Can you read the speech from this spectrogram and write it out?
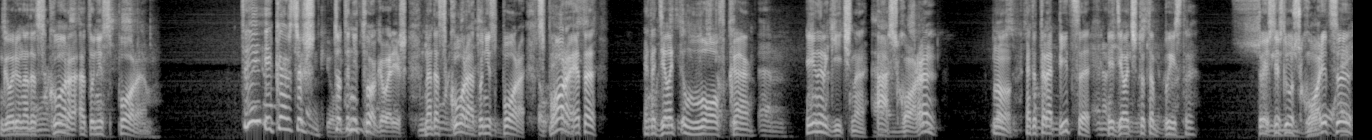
Говорю, надо скоро, а то не спора. Ты, кажется, что-то не то говоришь. Надо скоро, а то не спора. Спора — это это делать ловко и энергично. А скоро? Ну, это торопиться и делать что-то быстро. То есть, если ускориться,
